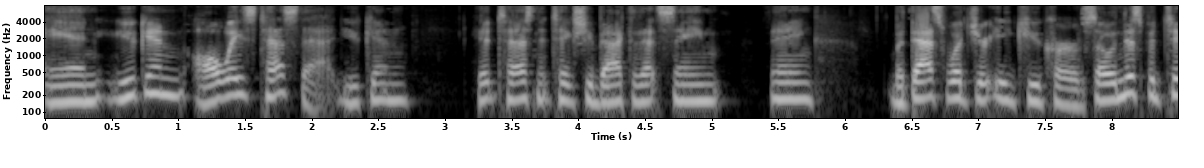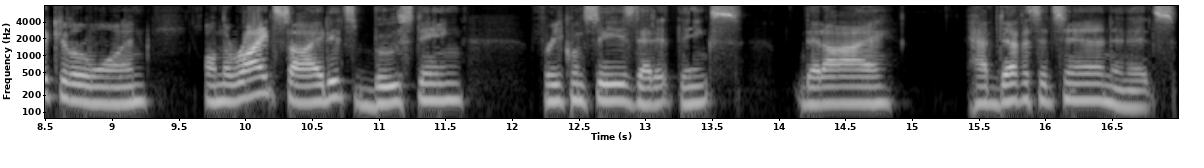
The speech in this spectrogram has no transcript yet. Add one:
And you can always test that. You can hit test and it takes you back to that same thing. But that's what your EQ curve. So in this particular one, on the right side, it's boosting frequencies that it thinks that I have deficits in, and it's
